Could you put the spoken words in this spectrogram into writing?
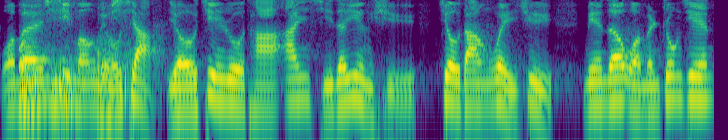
我们既蒙留下有进入他安息的应许，就当畏惧，免得我们中间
